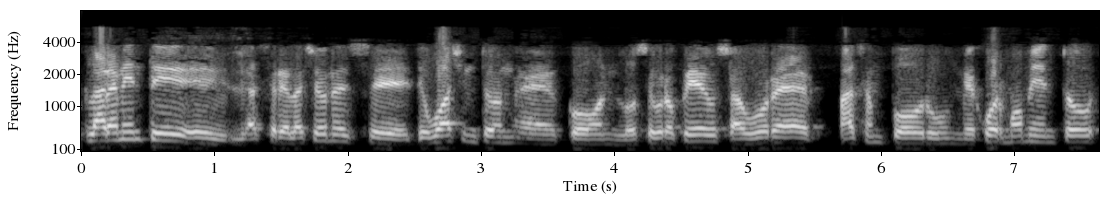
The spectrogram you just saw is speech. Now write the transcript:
claramente las relaciones de Washington con los europeos ahora pasan por un mejor momento.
